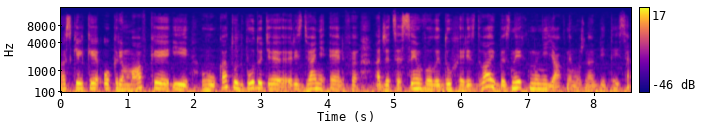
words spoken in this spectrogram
оскільки окрім мавки і гука тут будуть різдвяні ельфи, адже це символи духи Різдва, і без них ну ніяк не можна обійтися.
